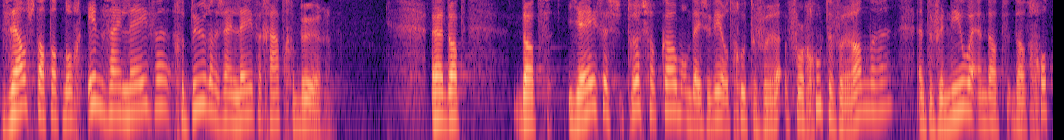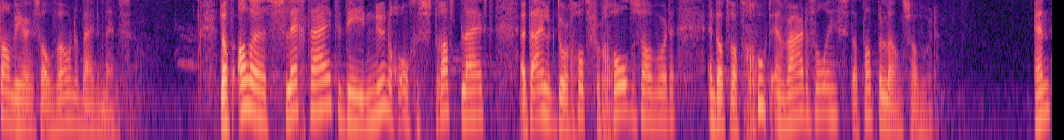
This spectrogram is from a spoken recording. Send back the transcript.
zelfs dat dat nog in zijn leven, gedurende zijn leven gaat gebeuren. Uh, dat, dat Jezus terug zal komen om deze wereld goed te voor goed te veranderen en te vernieuwen en dat, dat God dan weer zal wonen bij de mensen. Dat alle slechtheid die nu nog ongestraft blijft, uiteindelijk door God vergolden zal worden. En dat wat goed en waardevol is, dat dat beloond zal worden. En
